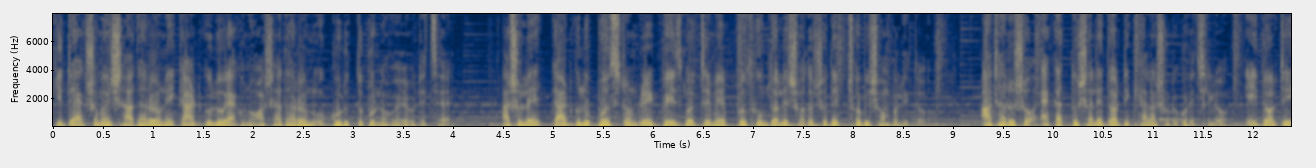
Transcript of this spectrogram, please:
কিন্তু একসময় সাধারণ এই কার্ডগুলো এখন অসাধারণ ও গুরুত্বপূর্ণ হয়ে উঠেছে। আসলে, কার্ডগুলো বোস্টন রেড বেসবল টিমের প্রথম দলের সদস্যদের ছবি সম্বলিত। আঠারোশো একাত্তর সালে দলটি খেলা শুরু করেছিল। এই দলটি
